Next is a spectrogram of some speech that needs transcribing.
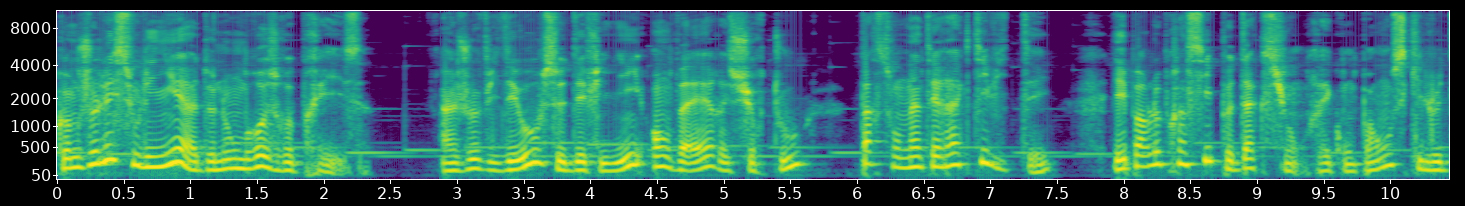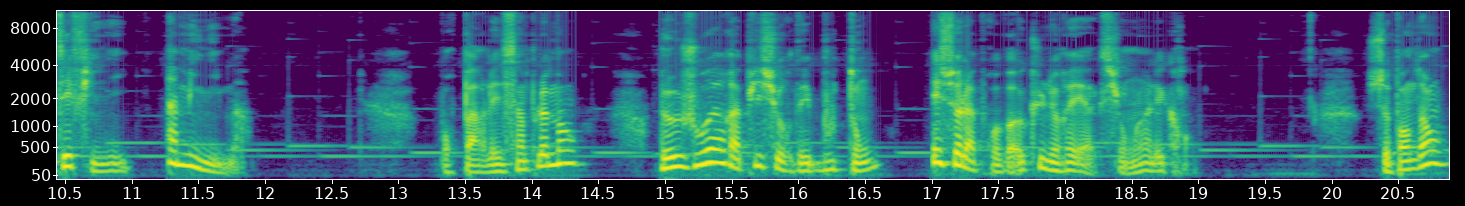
Comme je l'ai souligné à de nombreuses reprises, un jeu vidéo se définit envers et surtout par son interactivité et par le principe d'action-récompense qui le définit à minima. Pour parler simplement, le joueur appuie sur des boutons et cela provoque une réaction à l'écran. Cependant,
